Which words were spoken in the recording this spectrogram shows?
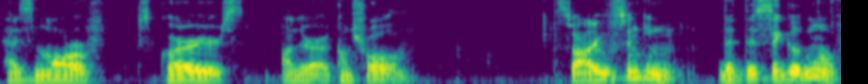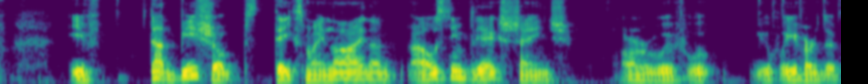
has more squares under control. So i was thinking that this is a good move. If that bishop takes my knight i'll simply exchange or with, with, either the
